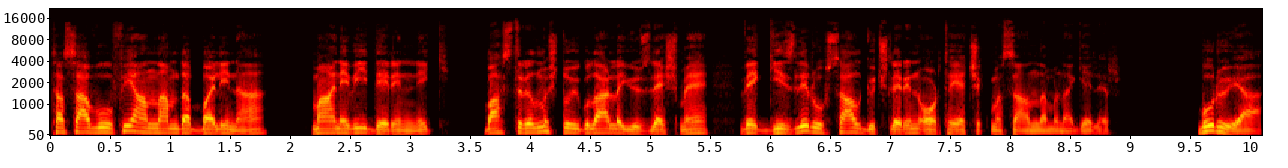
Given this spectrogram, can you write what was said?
Tasavvufi anlamda balina, manevi derinlik, bastırılmış duygularla yüzleşme ve gizli ruhsal güçlerin ortaya çıkması anlamına gelir. Bu rüya,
